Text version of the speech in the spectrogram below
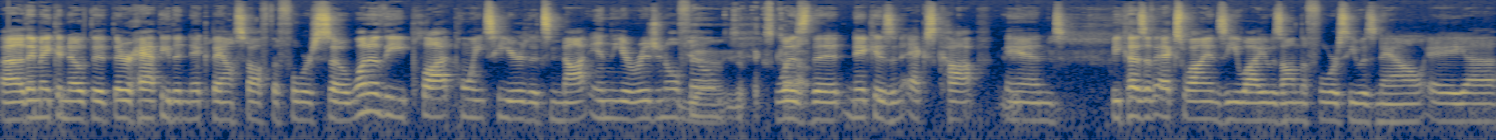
Uh, they make a note that they're happy that Nick bounced off the force. So one of the plot points here that's not in the original film Yeah, ex-cop. was that Nick is an ex cop, and because of X, Y, and Z, why he was on the force, he was now a uh,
